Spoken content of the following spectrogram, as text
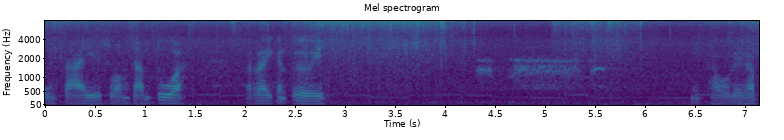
กุ้งตายอยู่สองสามตัว อะไรกันเอ่ยไม่เข้าเลยครับ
